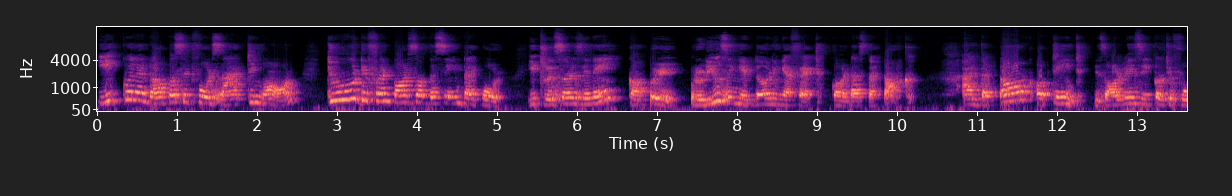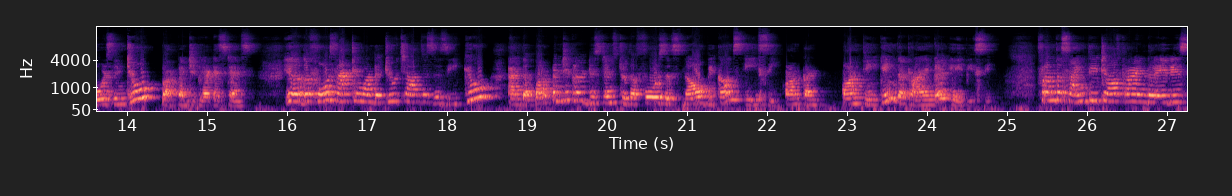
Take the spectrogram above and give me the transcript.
equal and opposite force acting on two different parts of the same dipole, it results in a couple producing a turning effect called as the torque and the torque obtained is always equal to force into perpendicular distance. Here the force acting on the two charges is EQ and the perpendicular distance to the force is now becomes AC on, on taking the triangle ABC. From the sine theta of triangle ABC,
